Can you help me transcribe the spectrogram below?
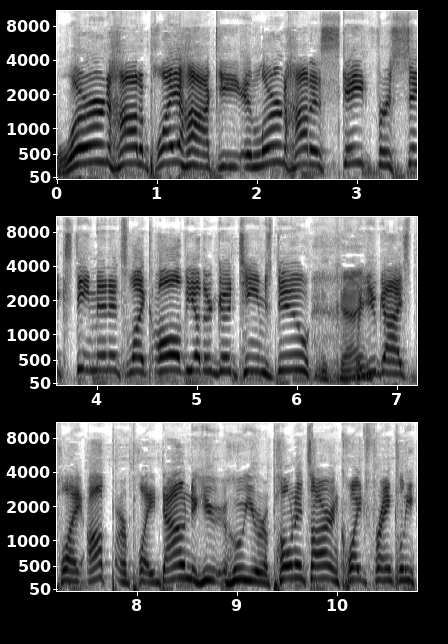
learn how to play hockey and learn how to skate for 60 minutes like all the other good teams do. Okay. But you guys play up or play down to who, your opponents are. And quite frankly,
